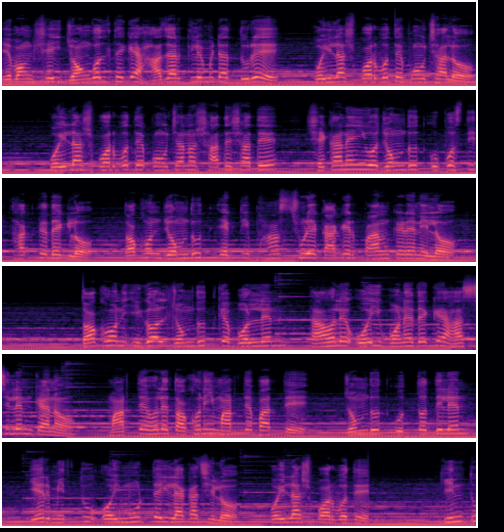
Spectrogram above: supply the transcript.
এবং সেই জঙ্গল থেকে হাজার কিলোমিটার দূরে কৈলাস পর্বতে পৌঁছালো। কৈলাস পর্বতে পৌঁছানোর সাথে সাথে সেখানেই ও যমদূত উপস্থিত থাকতে দেখল। তখন যমদূত একটি ফাঁস ছুঁড়ে কাকের প্রাণ কেড়ে নিল। তখন ঈগল যমদূতকে বললেন, তাহলে ওই বনে দেখে হাসছিলেন কেন? মারতে হলে তখনই মারতে পারতে। যমদূত উত্তর দিলেন, এর মৃত্যু ওই মুহূর্তেই লেখা ছিল কৈলাস পর্বতে। কিন্তু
